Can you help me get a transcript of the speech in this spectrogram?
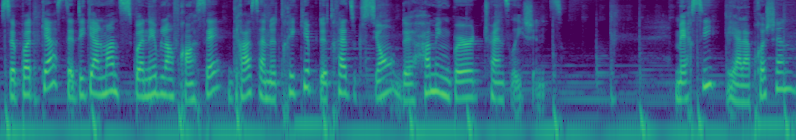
Ce podcast est également disponible en français grâce à notre équipe de traduction de Hummingbird Translations. Merci et à la prochaine!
